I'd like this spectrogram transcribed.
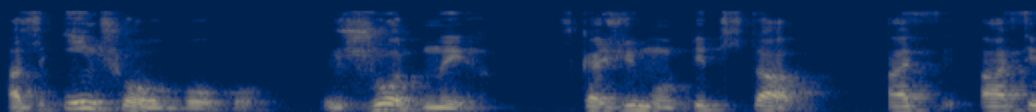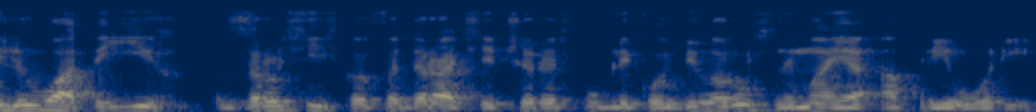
А з іншого боку, жодних, скажімо, підстав афі- афілювати їх з Російською Федерацією чи Республікою Білорусь немає апріорі.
